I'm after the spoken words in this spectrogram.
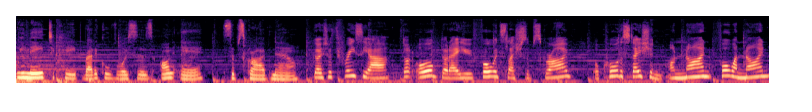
We need to keep radical voices on air. Subscribe now. Go to 3cr.org.au forward slash subscribe or call the station on 9419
